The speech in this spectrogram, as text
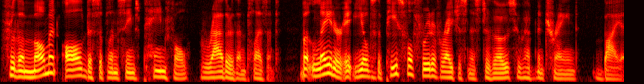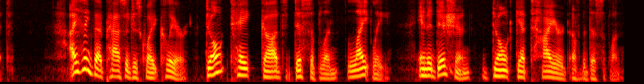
For the moment all discipline seems painful rather than pleasant, but later it yields the peaceful fruit of righteousness to those who have been trained by it. I think that passage is quite clear. Don't take God's discipline lightly. In addition, don't get tired of the discipline.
